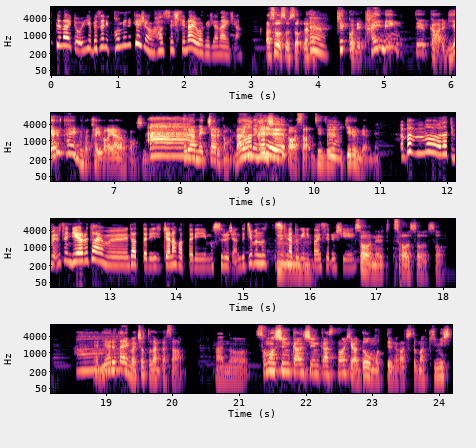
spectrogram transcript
ってないとはいえ別にコミュニケーションが発生してないわけじゃないじゃん。あ、そうそうそう、だから、うん。結構ね、対面っていうか、リアルタイムの会話が嫌なのかもしれない。ああ。それはめっちゃあるかも。LINE の返信とかはさ、全うん然いけるんだよね。ままあだって別にリアルタイムだったりじゃなかったりもするじゃん。で自分の好きな時に返せるし。そうね、そうそうそう。あーリアルタイムはちょっとなんかさ、あのその瞬間瞬間、その人がどう思ってるのか、ちょっとまあ気にし、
